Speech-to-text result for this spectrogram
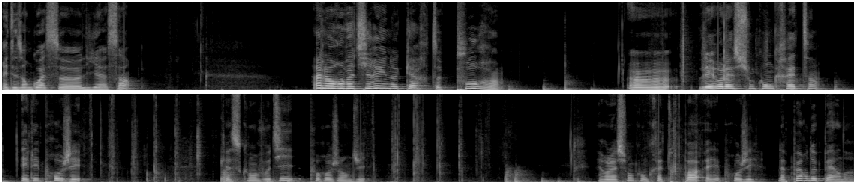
et des angoisses euh, liées à ça. Alors, on va tirer une carte pour euh, les relations concrètes et les projets. Qu'est-ce qu'on vous dit pour aujourd'hui? Les relations concrètes ou pas et les projets. La peur de perdre.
